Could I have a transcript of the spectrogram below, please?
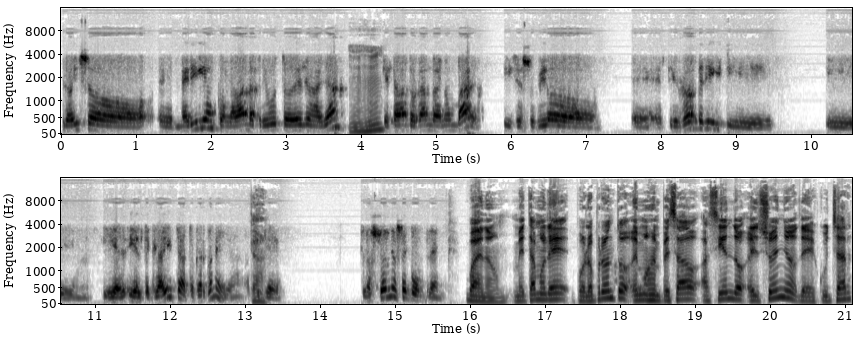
lo hizo eh, Merillion con la banda tributo de ellos allá, que estaban tocando en un bar y se subió eh, Steve Roderick y, y, y, el, y, el, tecladista a tocar con ella. Así que los sueños se cumplen. Bueno, metámosle, por lo pronto hemos empezado haciendo el sueño de escuchar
